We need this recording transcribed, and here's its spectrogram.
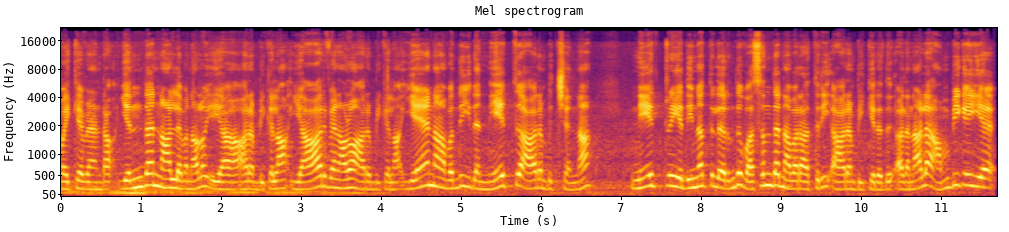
வைக்க வேண்டாம். எந்த நாளில் வேணாலும் யா- ஆரம்பிக்கலாம். யார் வேணாலும் ஆரம்பிக்கலாம். ஏன் நான் வந்து இதை நேற்று ஆரம்பித்தேன்னா நேற்றைய தினத்திலிருந்து வசந்த நவராத்திரி ஆரம்பிக்கிறது. அதனால் அம்பிகையை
